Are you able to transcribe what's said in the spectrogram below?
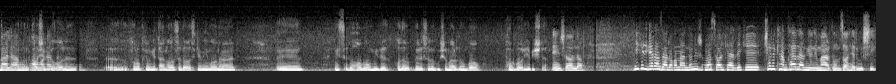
بله همون کاشی به قول فروخ که تنها صداست که میماند این صداها به امید خدا برسه به گوش مردم با پرباری بیشتر. انشالله یکی دیگر از علاقه مندان شما سال کرده که چرا کمتر در میان مردم ظاهر میشی؟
